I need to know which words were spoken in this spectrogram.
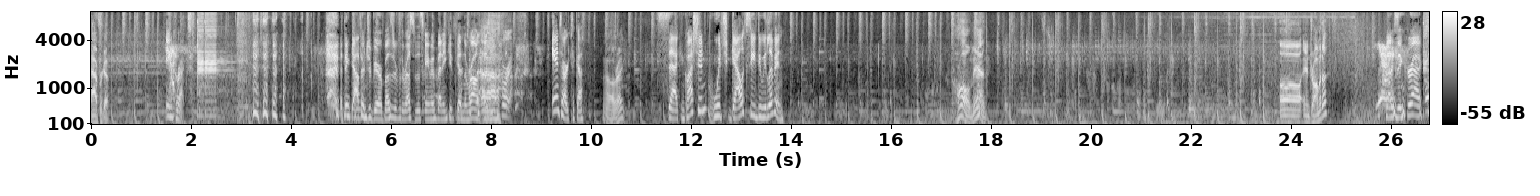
Africa. Incorrect. I think Catherine should be our buzzer for the rest of this game if Benny keeps getting them wrong. I was looking for Antarctica. All right. Second question Which galaxy do we live in? Oh, man. Uh, Andromeda? That is incorrect.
